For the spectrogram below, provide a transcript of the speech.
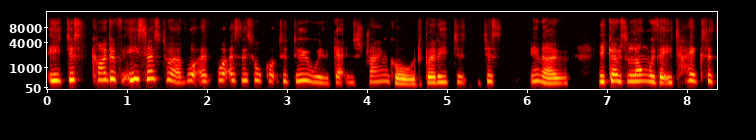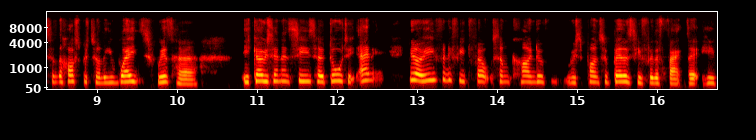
he just kind of he says to her what what has this all got to do with getting strangled but he just just you know he goes along with it he takes her to the hospital he waits with her he goes in and sees her daughter and you know even if he'd felt some kind of responsibility for the fact that he'd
